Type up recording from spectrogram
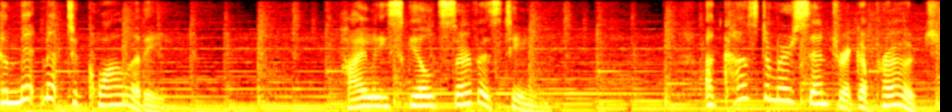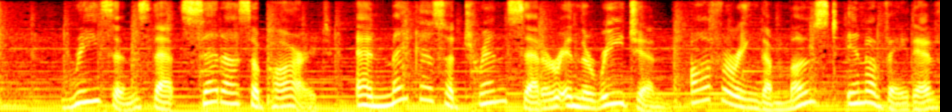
Commitment to quality, highly skilled service team, a customer centric approach reasons that set us apart and make us a trendsetter in the region, offering the most innovative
